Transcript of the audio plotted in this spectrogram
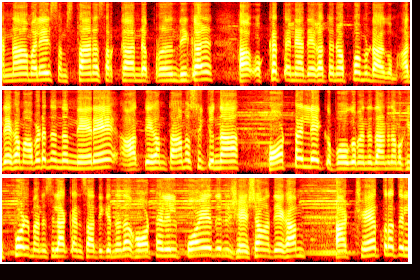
അണ്ണാമലൈ സംസ്ഥാന സർക്കാരിന്റെ പ്രതിനിധികൾ ഒക്കെ തന്നെ അദ്ദേഹത്തിനൊപ്പം ഉണ്ടാകും. അദ്ദേഹം അവിടെ നിന്നും നേരെ അദ്ദേഹം താമസിക്കുന്ന ഹോട്ടലിലേക്ക് പോകുമെന്നതാണ് നമുക്ക് ഇപ്പോൾ മനസ്സിലാക്കാൻ സാധിക്കുന്നത്. ഹോട്ടലിൽ പോയതിനു ശേഷം അദ്ദേഹം ആ ക്ഷേത്രത്തിൽ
